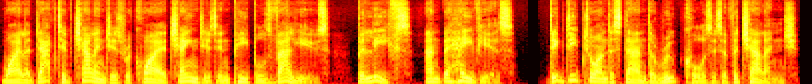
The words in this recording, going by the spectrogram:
while adaptive challenges require changes in people's values, beliefs, and behaviors. Dig deep to understand the root causes of the challenge.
